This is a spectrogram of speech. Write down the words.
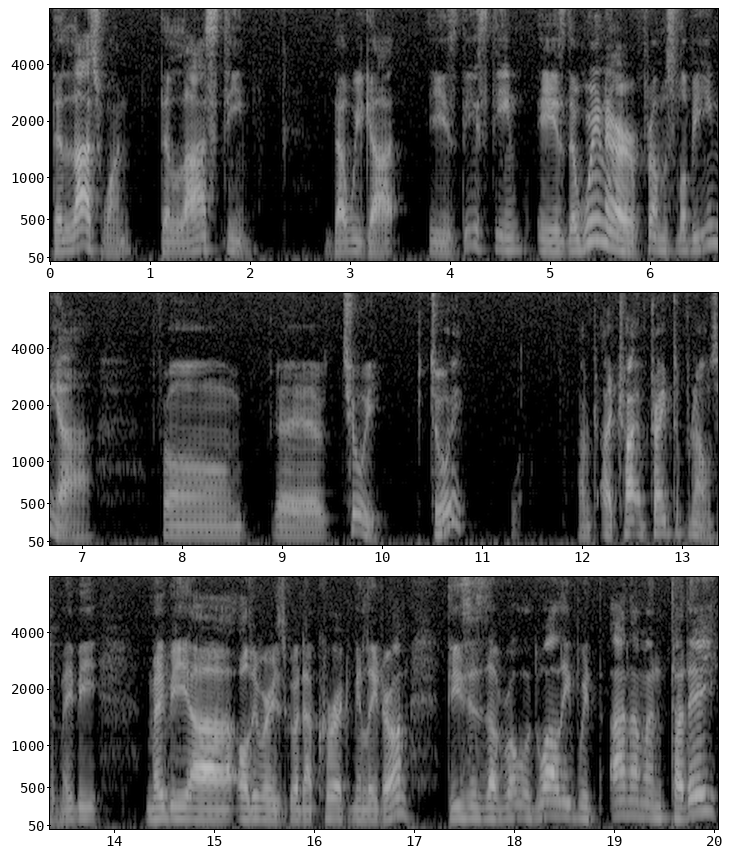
the last one, the last team that we got is this team is the winner from Slovenia, from uh, Tui. Tui? I'm, I try, I'm trying to pronounce it. Maybe maybe uh, Oliver is going to correct me later on. This is the Robot with Anam and Tadej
